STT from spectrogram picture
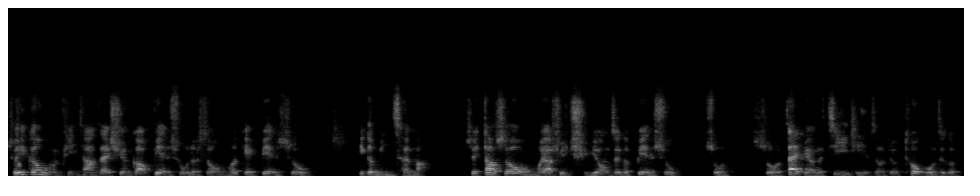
所以跟我们平常在宣告变数的时候，我们会给变数一个名称嘛？所以到时候我们要去取用这个变数所所代表的记忆体的时候，就透过这个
